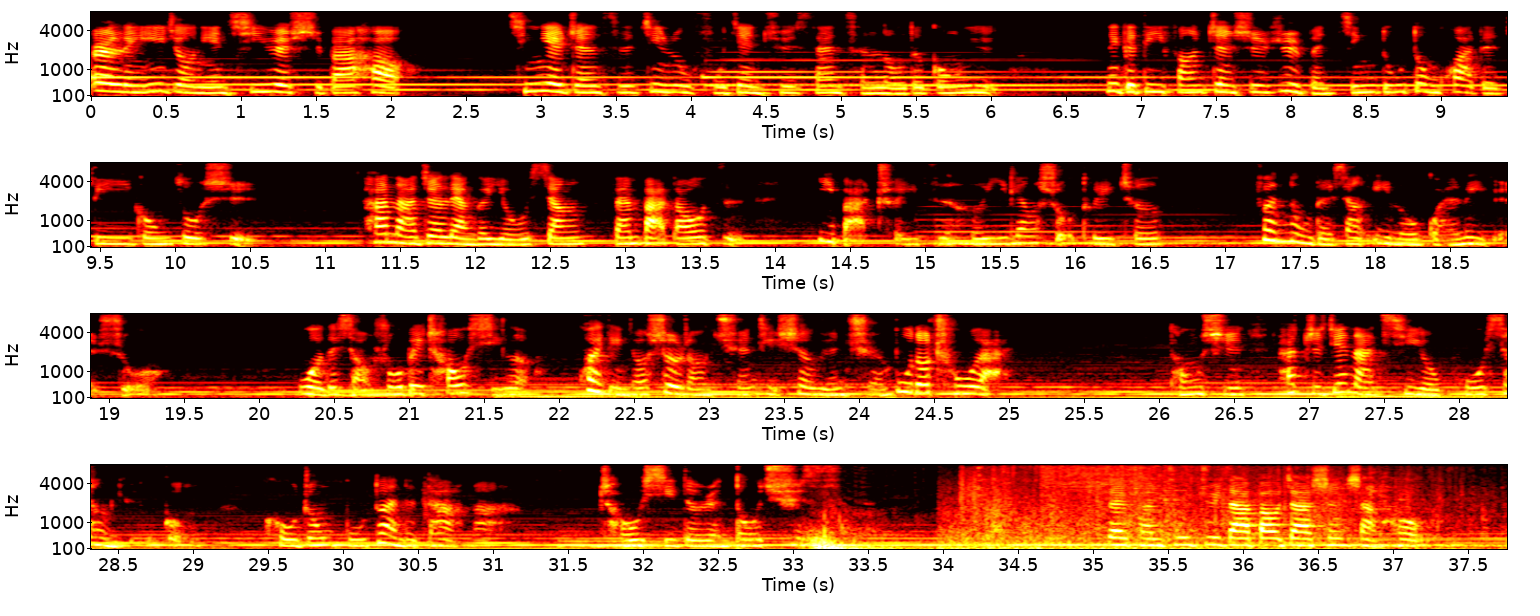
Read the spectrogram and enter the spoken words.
二零一九年七月十八号，青叶真司进入福建区三层楼的公寓，那个地方正是日本京都动画的第一工作室。他拿着两个油箱、三把刀子、一把锤子和一辆手推车，愤怒地向一楼管理员说。我的小说被抄袭了，快点叫社长、全体社员全部都出来！同时，他直接拿汽油泼向员工，口中不断的大骂：“抄袭的人都去死！”在传出巨大爆炸声响后，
